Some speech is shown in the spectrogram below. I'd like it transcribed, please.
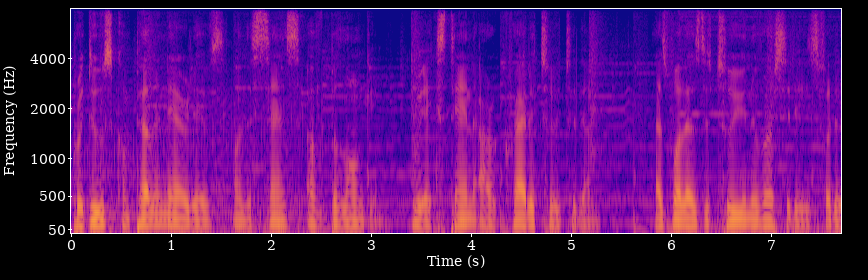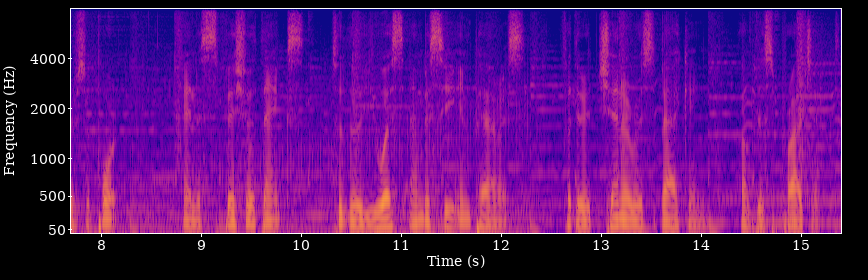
produce compelling narratives on the sense of belonging. We extend our gratitude to them, as well as the two universities for their support, and a special thanks to the U.S. Embassy in Paris for their generous backing of this project.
